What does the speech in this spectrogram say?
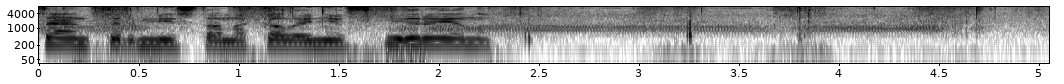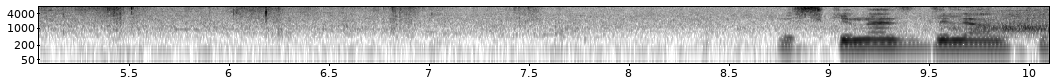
Центр міста на Калинівський ринок. Ось кінець ділянки.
